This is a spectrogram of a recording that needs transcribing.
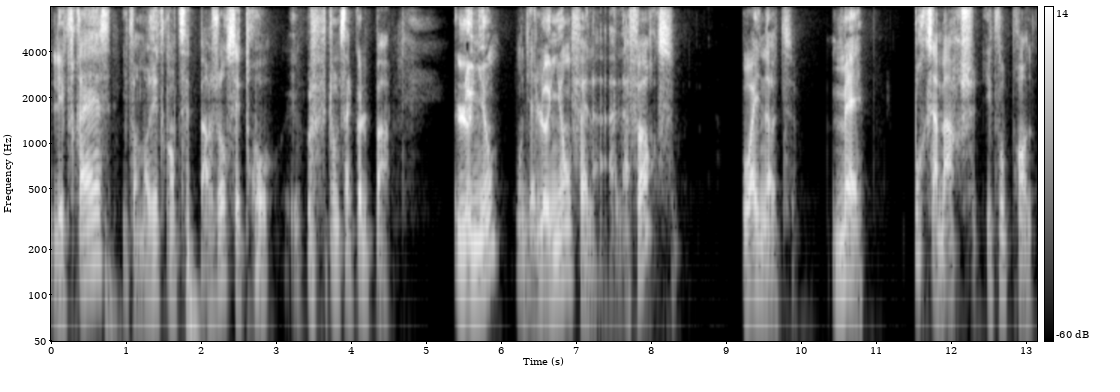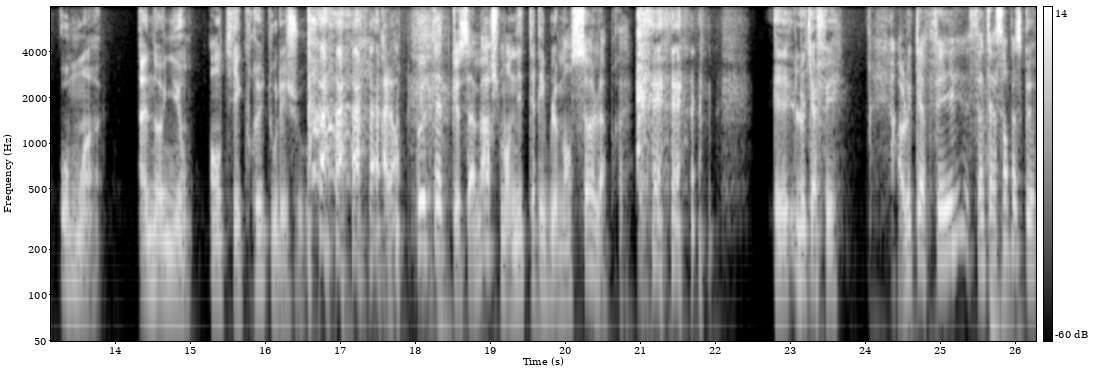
Les fraises, il faut en manger 37 par jour, c'est trop. Donc ça colle pas. L'oignon, on dit l'oignon fait la, force, why not? Mais pour que ça marche, il faut prendre au moins un oignon entier cru tous les jours. Alors peut-être que ça marche, mais on est terriblement seul après. Et le café? Alors le café, c'est intéressant parce que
